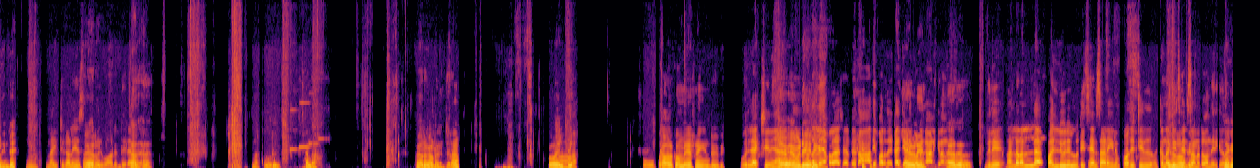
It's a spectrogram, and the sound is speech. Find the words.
ഇതിന്റെ ലൈറ്റ് കളേഴ്സ്. ഒരുപാടുണ്ട് അതെ അതെ. കണ്ടോ? വേറൊരു കളർ കാണിച്ചുതരാം റോയൽ ബ്ലൂ കളർ കോമ്പിനേഷൻ എങ്ങനെയുണ്ട് ബേബി ഒരു രക്ഷയില്ല. ഞാൻ അതല്ല ഞാൻ പ്രാശാന്റെ ആദ്യം പറഞ്ഞ കല്യാണം. കാണിക്കണം ഇതിൽ നല്ല നല്ല പല്ലൂലുള്ള ഡിസൈൻസ് ആണെങ്കിലും പ്രൊജക്ട് ചെയ്ത് നിൽക്കുന്ന ഡിസൈൻസ് ആണ് കേട്ടോ വന്നിരിക്കുന്നത്.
